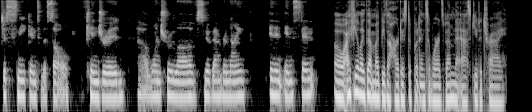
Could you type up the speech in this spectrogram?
just sneak into the soul. Kindred, uh, One True Loves, November 9th, In an Instant. Oh, I feel like that might be the hardest to put into words, but I'm going to ask you to try.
